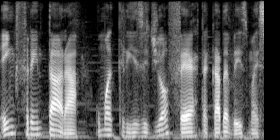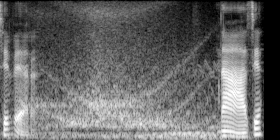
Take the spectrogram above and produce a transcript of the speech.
enfrentará uma crise de oferta cada vez mais severa. Na Ásia,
